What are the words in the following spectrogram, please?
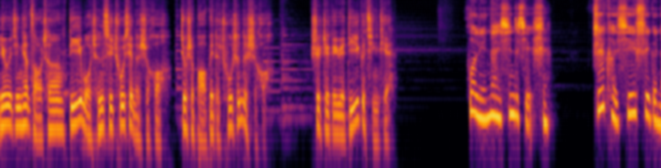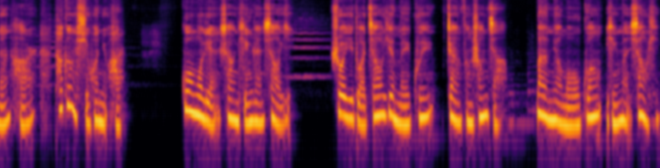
因为今天早晨第一抹晨曦出现的时候，就是宝贝的出生的时候，是这个月第一个晴天。霍林耐心的解释，只可惜是个男孩，他更喜欢女孩。顾墨脸上盈然笑意。若一朵娇艳玫瑰绽放双颊，曼妙眸光盈满笑意。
